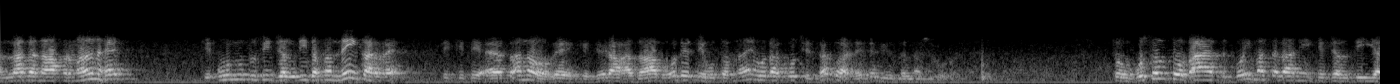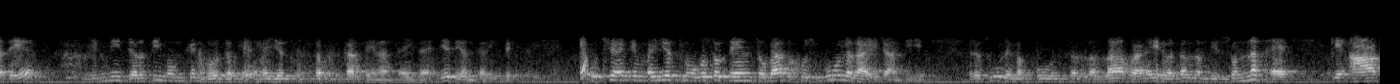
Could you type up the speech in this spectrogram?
اللہ کا نافرمان ہے کہ انہوں تھی جلدی دفن نہیں کر رہے کہ کسی ایسا نہ ہو کہ جڑا عذاب وہ اترنا ہے وہ کچھ حصہ تے بھی اترنا شروع ہو جائے۔ تو غسل تو بعد کوئی مسئلہ نہیں کہ جلدی یا دیر جنی جلدی ممکن ہو سکے، میت دفن کر دینا چاہیے، یہ اندر ہی بہتری ہے پوچھا کہ میت نو غسل دین تو بعد خوشبو لگائی جاتی ہے۔ رسول مقبول صلی اللہ علیہ وسلم کی سنت ہے کہ آپ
